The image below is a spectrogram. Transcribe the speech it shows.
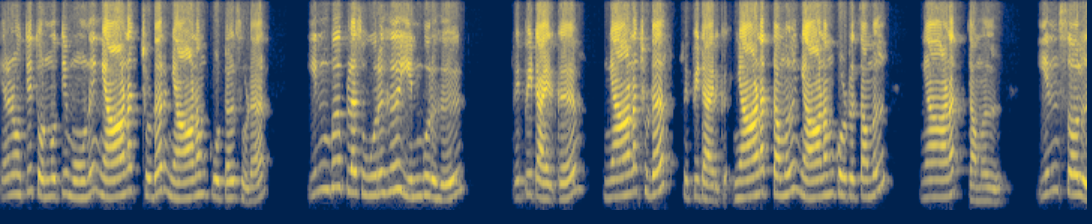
இருநூத்தி தொண்ணூத்தி மூணு ஞான சுடர் ஞானம் கூட்டல் சுடர். இன்பு பிளஸ் உருகு இன்புருகு. ரிப்பீட் ஆயிருக்கு. ஞான சுடர் ரிப்பீட் ஆயிருக்கு. ஞானத்தமிழ் ஞானம் கூட்டல் தமிழ் ஞானத்தமிழ் இன் சொல்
